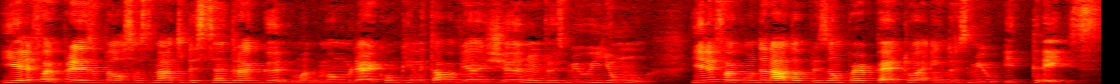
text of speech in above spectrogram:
e ele foi preso pelo assassinato de Sandra Goodman, uma mulher com quem ele estava viajando em 2001, e ele foi condenado à prisão perpétua em 2003.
